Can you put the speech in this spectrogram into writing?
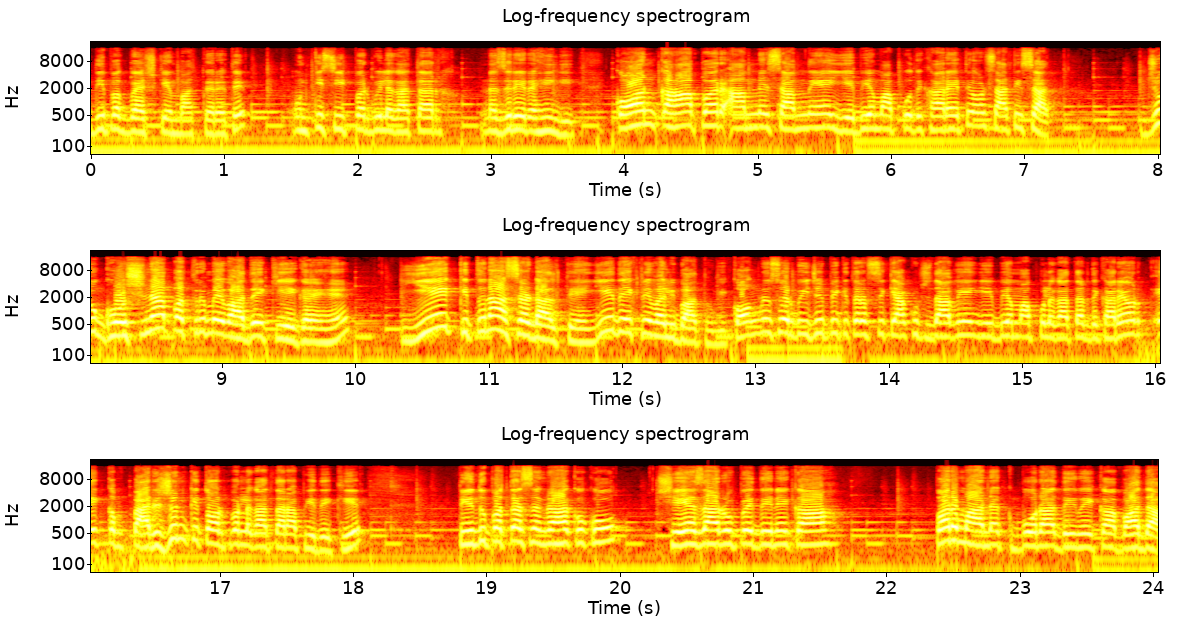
दीपक बैच की हम बात कर रहे थे। उनकी सीट पर भी लगातार नज़रें रहेंगी। कौन कहाँ पर आमने सामने है, ये भी हम आपको दिखा रहे थे और साथ ही साथ जो घोषणा पत्र में वादे किए गए हैं, ये कितना असर डालते हैं, ये देखने वाली बात होगी। कांग्रेस और बीजेपी की तरफ़ से क्या कुछ दावे हैं, ये भी हम आपको लगातार दिखा रहे हैं और एक कंपैरिजन के तौर पर लगातार आप ये देखिए। तेंदुपत्ता संग्राहकों को छह हज़ार रुपए देने का पर मानक बोरा देने का वादा।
